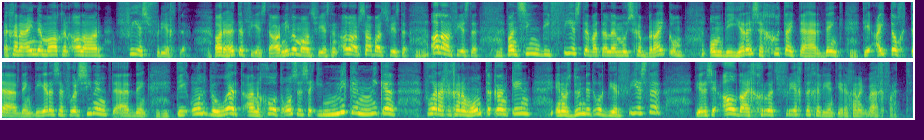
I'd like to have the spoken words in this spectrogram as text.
Ek gaan 'n einde maak aan al haar feesvreugde. Haar hittefeeste, haar nuwe maansfeeste en al haar sabbatsfeeste, al haar feeste. Want sien die feeste wat hulle moes gebruik om om die Here se goedheid te herdenk, die uittog te herdenk, die Here se voorsiening te herdenk, die ons behoort aan God. Ons is 'n unieke unieke voorreg gegaan om hom te kan ken en ons doen dit ook deur feeste Die Here sê al daai groot vreugde geleenthede gaan ek wegvat.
